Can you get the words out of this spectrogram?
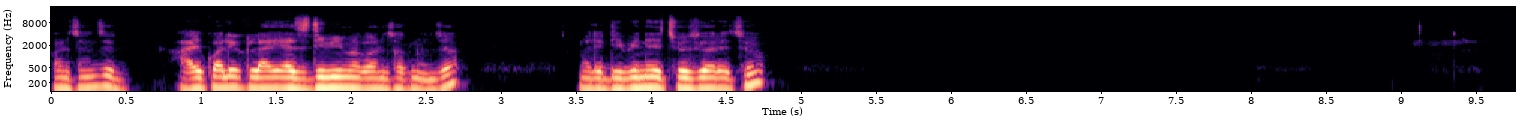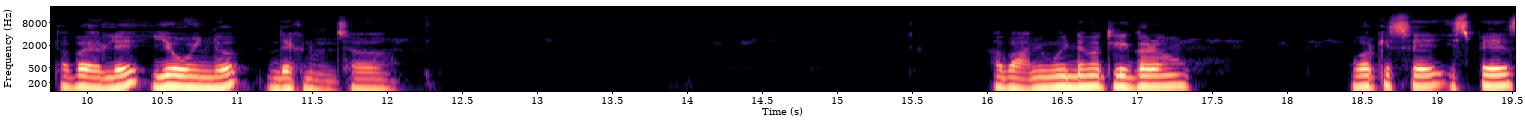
गर्न सक्नुहुन्छ। हाई क्वालिटीको लागि एचडिबीमा गर्न सक्नुहुन्छ। मैले डिबी नै चुज गरेको छु तपाईँहरूले यो विन्डो देख्नुहुन्छ। अब हामी विन्डोमा क्लिक गरौँ। वर्क से स्पेस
